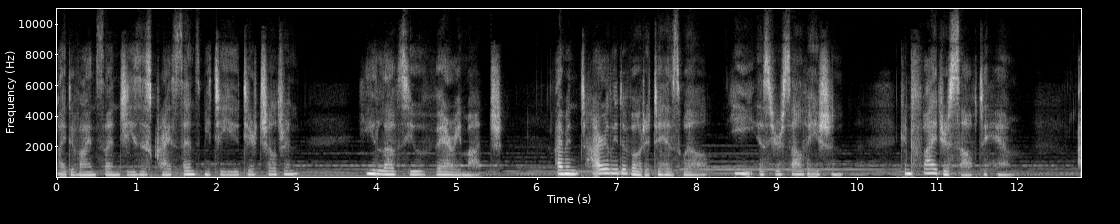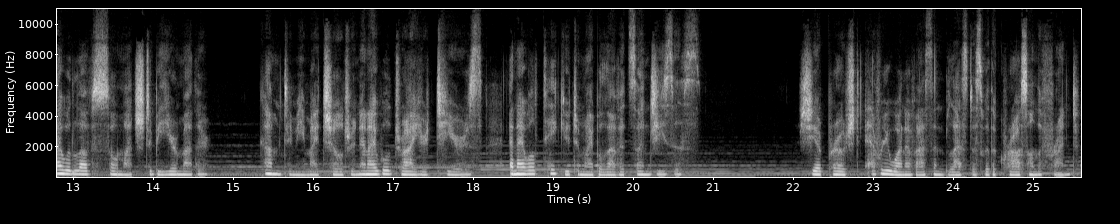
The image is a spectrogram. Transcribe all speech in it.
My divine Son, Jesus Christ, sends me to you, dear children. He loves you very much. I'm entirely devoted to His will. He is your salvation. Confide yourself to Him. I would love so much to be your mother. Come to me, my children, and I will dry your tears, and I will take you to my beloved Son, Jesus. She approached every one of us and blessed us with a cross on the front.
